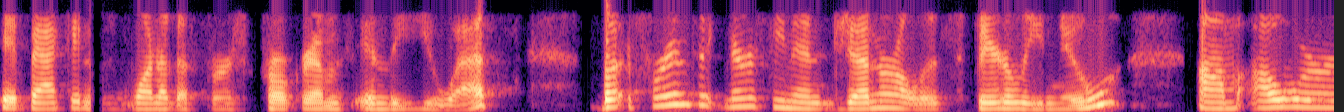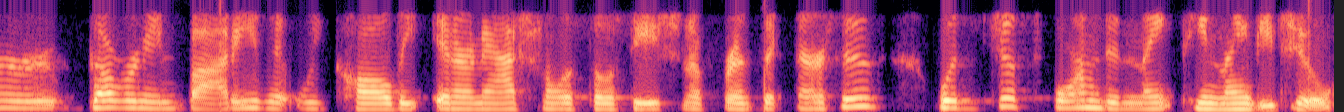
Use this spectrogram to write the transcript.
it back in one of the first programs in the U.S., but forensic nursing in general is fairly new. Um, our governing body that we call the International Association of Forensic Nurses was just formed in 1992.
